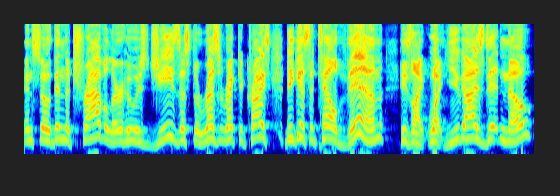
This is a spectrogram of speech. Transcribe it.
And so then the traveler, who is Jesus, the resurrected Christ, begins to tell them, he's like, What, you guys didn't know?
